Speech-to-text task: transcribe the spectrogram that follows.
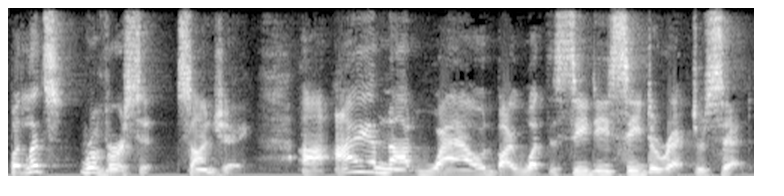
but let's reverse it, Sanjay. Uh, I am not wowed by what the CDC director said.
